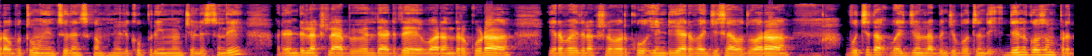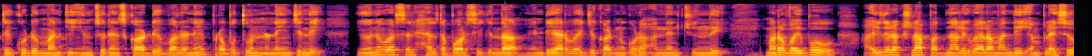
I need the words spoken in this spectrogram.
ప్రభుత్వం ఇన్సూరెన్స్ కంపెనీలకు ప్రీమియం చెల్లిస్తుంది. రెండు లక్షల యాభై వేలు దాటితే వారందరూ కూడా ఇరవై ఐదు లక్షల వరకు ఎన్టీఆర్ వైద్య సేవ ద్వారా ఉచిత వైద్యం లభించబోతుంది. దీనికోసం ప్రతి కుటుంబానికి ఇన్సూరెన్స్ కార్డు ఇవ్వాలని ప్రభుత్వం నిర్ణయించింది. యూనివర్సల్ హెల్త్ పాలసీ కింద ఎన్టీఆర్ వైద్య కార్డును కూడా అందించింది. మరోవైపు ఐదు లక్షల పద్నాలుగు వేల మంది ఎంప్లాయీస్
